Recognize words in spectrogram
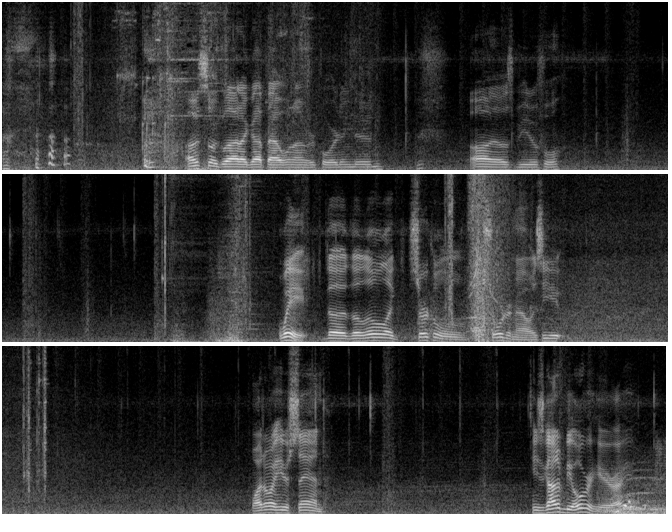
I'm so glad I got that one on recording, dude. Oh, that was beautiful. Wait, the the little like circle is shorter now. Is he? Why do I hear sand? He's got to be over here, right?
